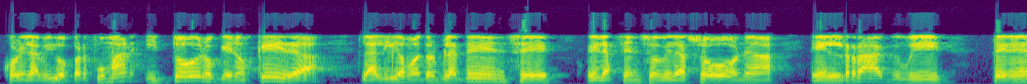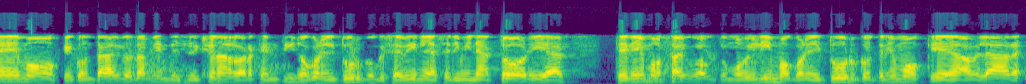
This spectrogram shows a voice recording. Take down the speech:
con el amigo Perfumán y todo lo que nos queda, la Liga Amateur Platense, el ascenso de la zona, el rugby, tenemos que contar algo también del seleccionado argentino con el turco que se viene en las eliminatorias, tenemos algo de automovilismo con el turco, tenemos que hablar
